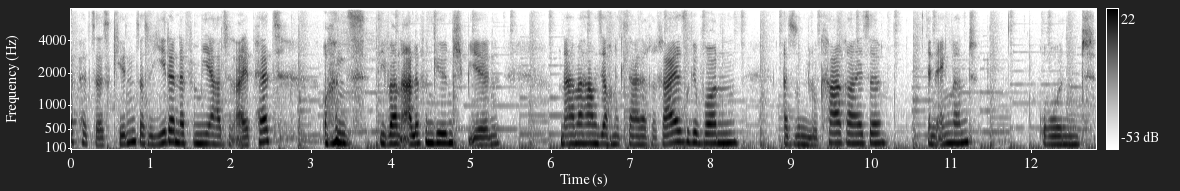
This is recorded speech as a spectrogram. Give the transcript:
iPads als Kind. Also jeder in der Familie hatte ein iPad und die waren alle von Gewinnspielen. Und einmal haben sie auch eine kleinere Reise gewonnen, also eine Lokalreise in England. Und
